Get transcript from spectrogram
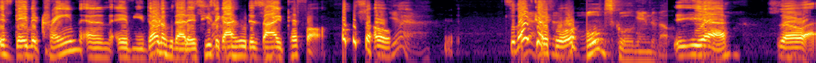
is David Crane, and if you don't know who that is, he's the guy who designed Pitfall. so, Yeah. so that's Yeah, kind of cool. Old school game developer. Yeah. So, uh,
